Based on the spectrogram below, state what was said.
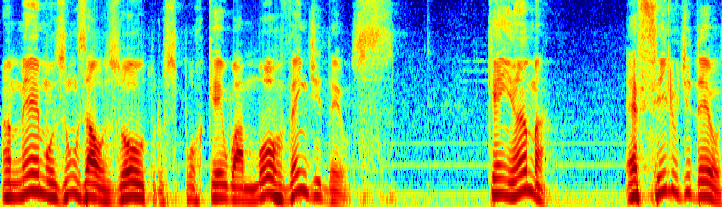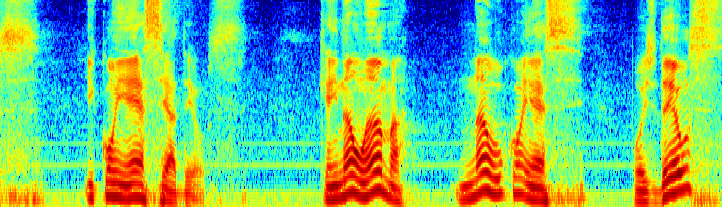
amemos uns aos outros, porque o amor vem de Deus. Quem ama é filho de Deus e conhece a Deus. Quem não ama, não o conhece, pois Deus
